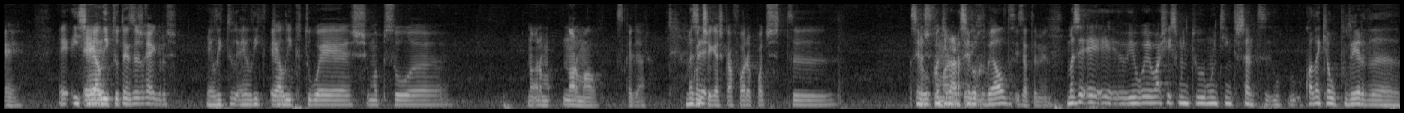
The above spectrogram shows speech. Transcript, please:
É. É, É, é, ali que tu tens as regras. é ali que tu, é ali que tu, É ali que tu és uma pessoa norma- normal, se calhar. mas Quando é, chegas cá fora podes-te... ser, continuar a ser o rebelde. Exatamente. Mas é, é- eu, eu acho isso muito, muito interessante. O- qual é que é o poder da-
